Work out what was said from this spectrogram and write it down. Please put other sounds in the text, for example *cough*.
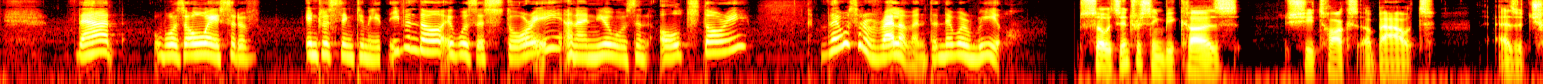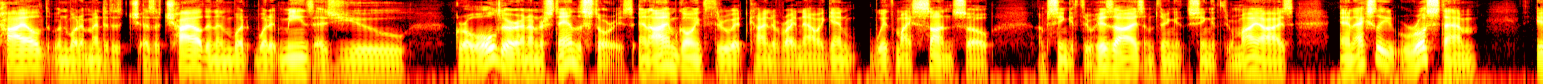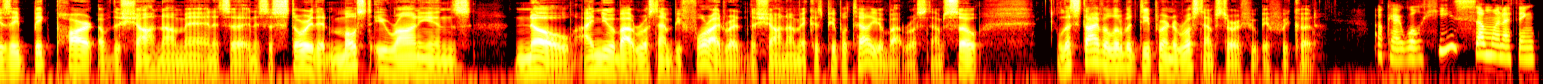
that was always sort of interesting to me. Even though it was a story and I knew it was an old story, they were sort of relevant and they were real. So it's interesting because she talks about as a child and what it meant as a child, and then what, what it means as you grow older and understand the stories. And I'm going through it kind of right now again with my son. So I'm seeing it through his eyes, I'm seeing it, seeing it through my eyes. And actually, Rostam is a big part of the Shahnameh, and it's a and it's a story that most Iranians know. I knew about Rostam before I'd read the Shahnameh because people tell you about Rostam. So let's dive a little bit deeper into Rostam's story, if, if we could. Okay, well, he's someone I think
